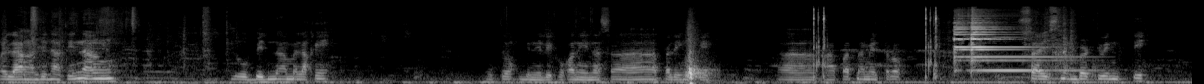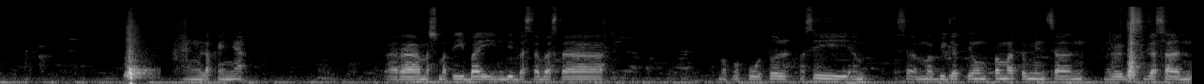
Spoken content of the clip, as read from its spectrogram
kailangan din natin ng lubid na malaki. Ito binili ko kanina sa palengke. Uh, apat na metro. Size number 20 ang laki niya. Para mas matibay hindi basta basta mapuputol. Kasi um, sa mabigat yung pamato minsan nagagasgasan.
